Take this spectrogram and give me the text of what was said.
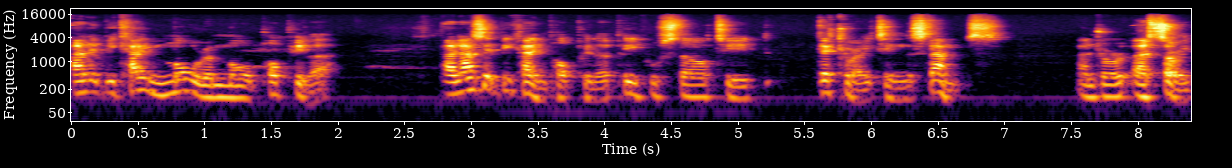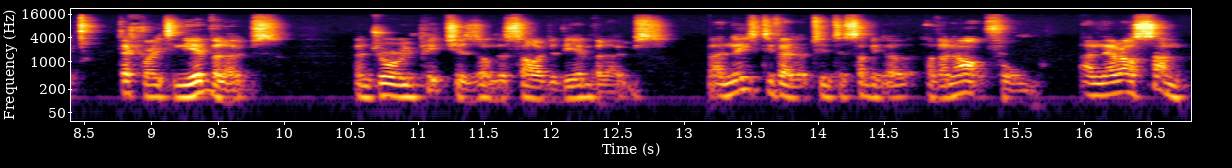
and it became more and more popular. And as it became popular, people started decorating the stamps and draw, uh, sorry, decorating the envelopes and drawing pictures on the side of the envelopes. And these developed into something of, an art form. And there are some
